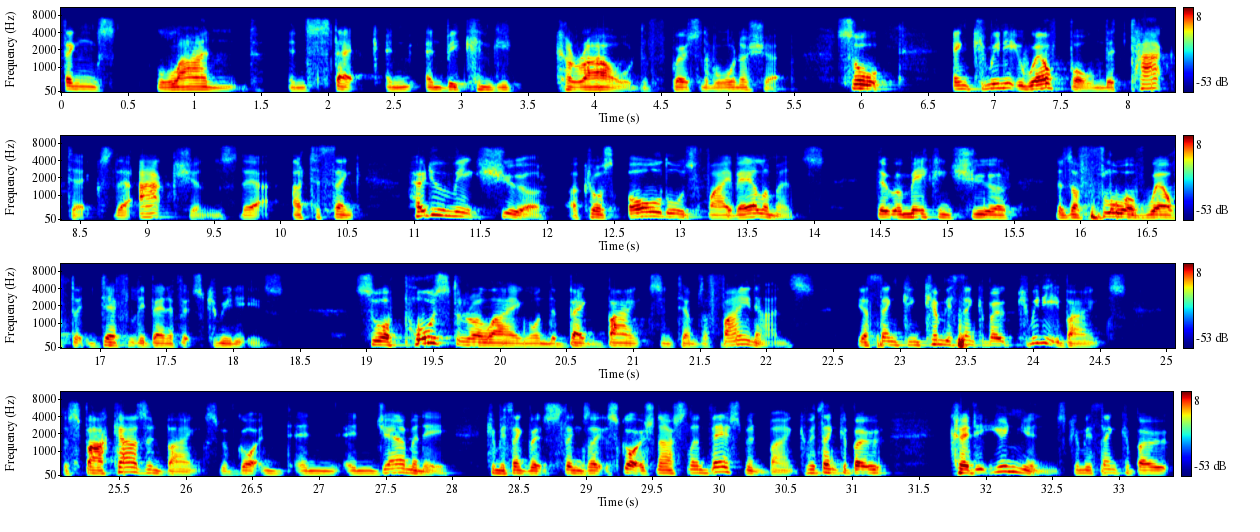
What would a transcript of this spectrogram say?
things land and stick and, and be, can be corralled, the question of ownership. So in community wealth building, the tactics, the actions that are to think, how do we make sure across all those five elements that we're making sure there's a flow of wealth that definitely benefits communities? So opposed to relying on the big banks in terms of finance, you're thinking, can we think about community banks, the Sparkassen banks we've got in, in, in Germany? Can we think about things like the Scottish National Investment Bank? Can we think about credit unions? Can we think about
